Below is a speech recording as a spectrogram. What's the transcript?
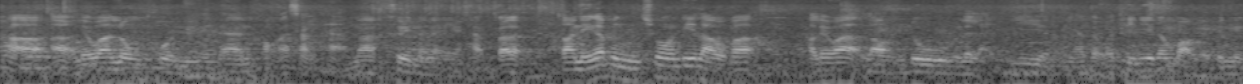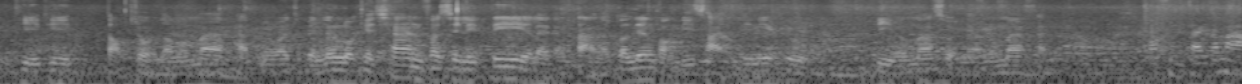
เข้าเอ่อเรียกว่าลงทุนในด้านของอสังหามากขึ้นอะไรอย่างเงี้ยครับก็ตอนนี้ก็เป็นช่วงที่เราก็เขาเรียกว่าลองดูหลายๆที่อะไรเงี้ยแต่ว่าที่นี่ต้องบอกเลยเป็นหนึ่งที่ที่ตอบโจทย์เรามากๆครับไม่ว่าจะเป็นเรื่องโลเคชั่นฟัซิลิตี้อะไรต่างๆ แล้วก็เรื่องของดีไซน์ที่นี่คือดีมากๆสวยงามมากๆครับสนใจก็มา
